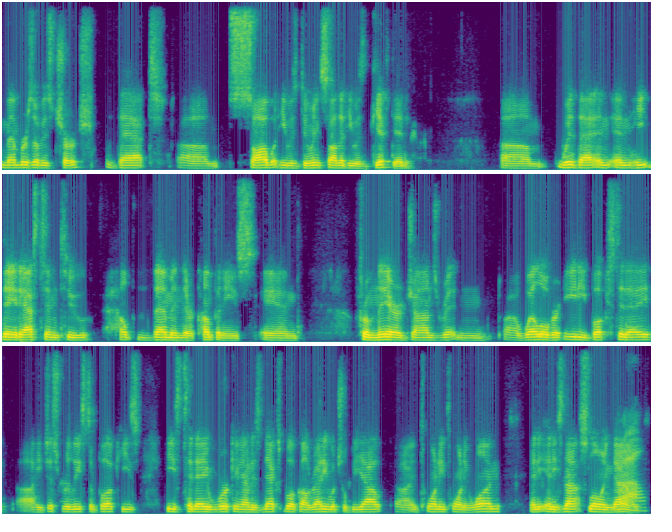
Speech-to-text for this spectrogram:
members of his church that um, saw what he was doing, saw that he was gifted um, with that, and and he they had asked him to help them in their companies. And from there, John's written uh, well over 80 books today. Uh, he just released a book. He's he's today working on his next book already, which will be out uh, in 2021, and and he's not slowing down. Wow.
